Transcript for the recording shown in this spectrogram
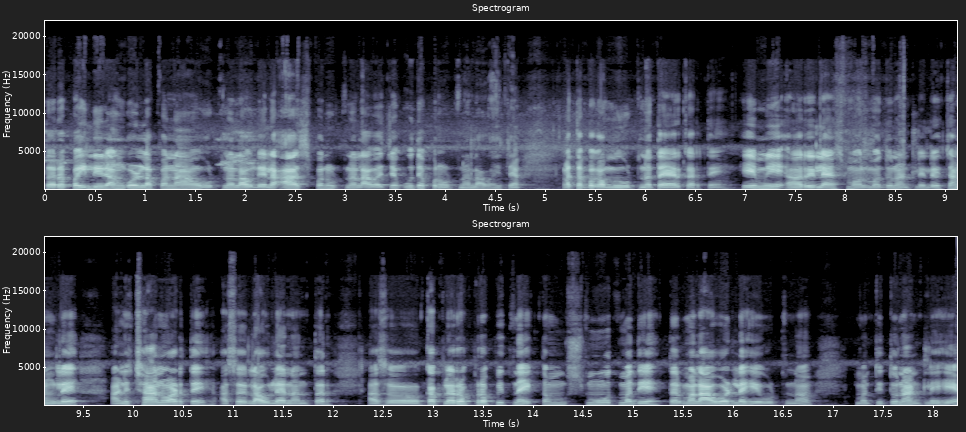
तर पहिली आंघोळला पण उठणं लावलेलं आज पण उठणं लावायचं आहे उद्या पण उठणं लावायचं. आहे आता बघा मी उठणं तयार करते. हे मी रिलायन्स मॉलमधून आणलेले चांगले आणि छान वाढते असं लावल्यानंतर. असं कपला रपरपीत नाही एकदम स्मूथमध्ये आहे. तर मला आवडलं हे उठणं मग तिथून आणले हे.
